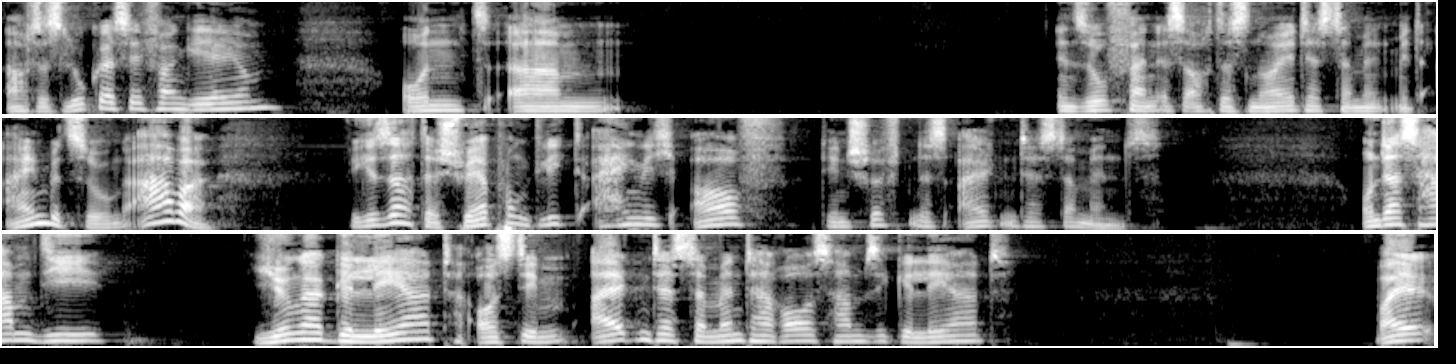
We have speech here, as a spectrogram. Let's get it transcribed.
auch das Lukas-Evangelium und ähm, insofern ist auch das Neue Testament mit einbezogen. Aber wie gesagt, der Schwerpunkt liegt eigentlich auf den Schriften des Alten Testaments. Und das haben die Jünger gelehrt, aus dem Alten Testament heraus haben sie gelehrt, weil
